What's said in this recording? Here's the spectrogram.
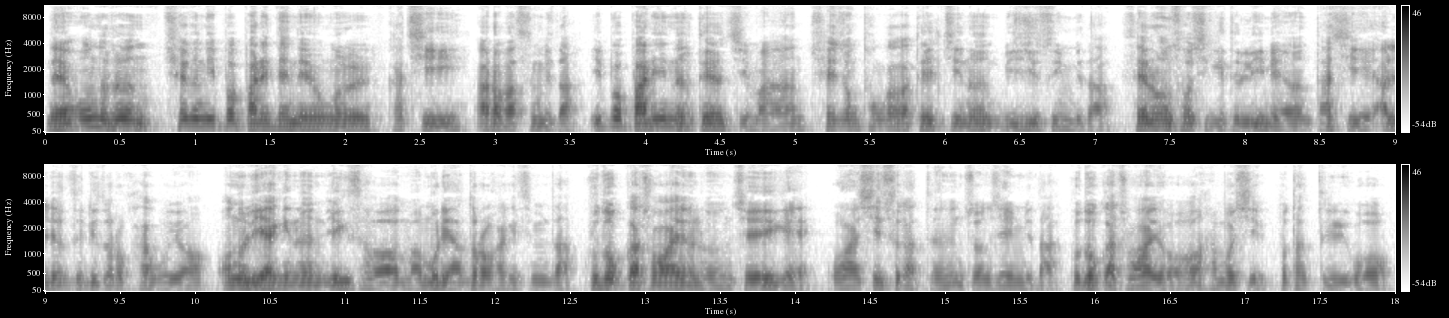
네, 오늘은 최근 입법 발의된 내용을 같이 알아봤습니다. 입법 발의는 되었지만 최종 통과가 될지는 미지수입니다. 새로운 소식이 들리면 다시 알려드리도록 하고요. 오늘 이야기는 여기서 마무리하도록 하겠습니다. 구독과 좋아요는 저에게 오아시스 같은 존재입니다. 구독과 좋아요 한 번씩 부탁드리고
